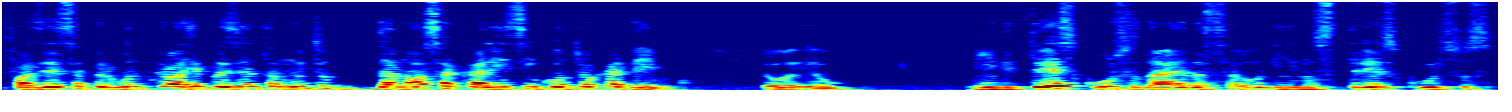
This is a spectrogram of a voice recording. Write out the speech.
fazer essa pergunta porque ela representa muito da nossa carência enquanto acadêmico. Eu, eu vim de três cursos da área da saúde e nos três cursos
